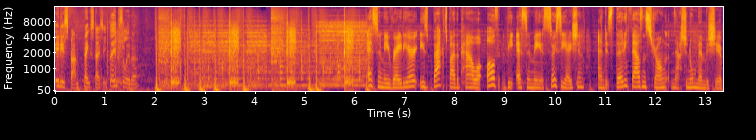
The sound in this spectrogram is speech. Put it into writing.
It is fun. Thanks, Stacey. Thanks, Alina. SME Radio is backed by the power of the SME Association and its 30,000 strong national membership.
